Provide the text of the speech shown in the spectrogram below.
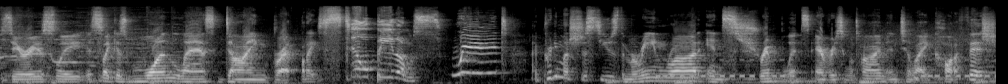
Seriously, it's like his one last dying breath, but I still beat him! Sweet! I pretty much just used the marine rod and shrimplets every single time until I caught a fish,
